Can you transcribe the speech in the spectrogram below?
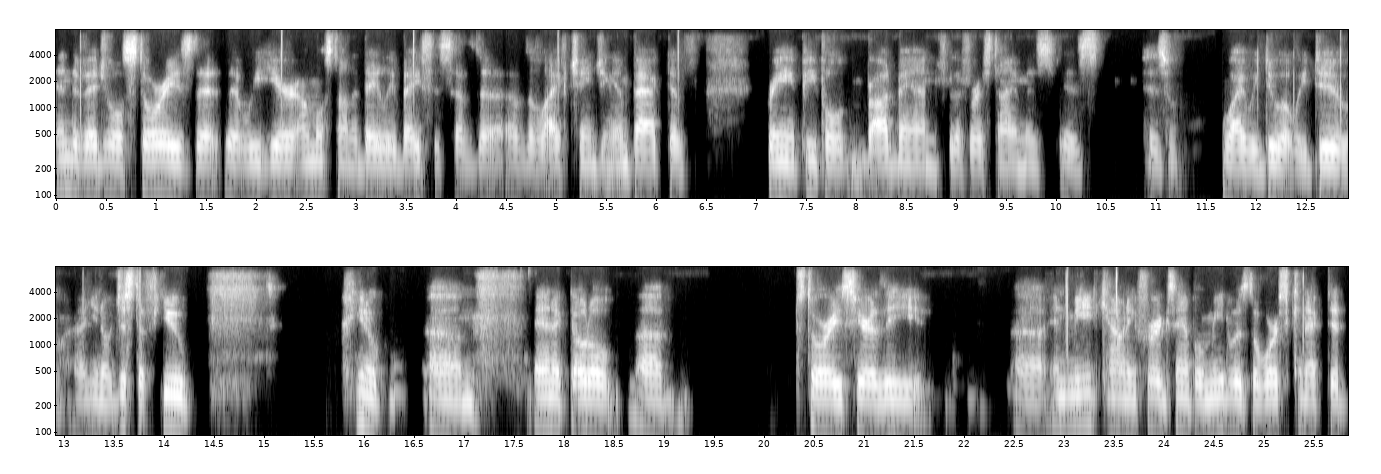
individual stories that that we hear almost on a daily basis of the of the life changing impact of bringing people broadband for the first time is is is why we do what we do. Uh, you know, just a few you know, um, anecdotal uh, stories here. The uh, in Meade County, for example, Meade was the worst connected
